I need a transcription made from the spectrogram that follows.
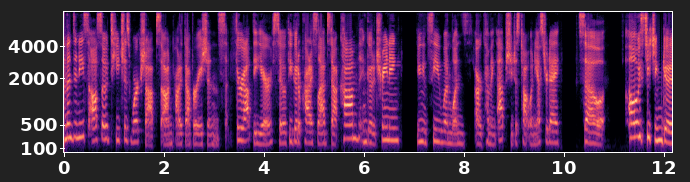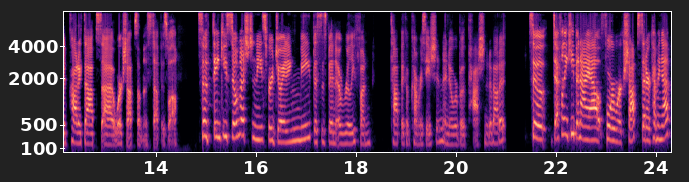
and then Denise also teaches workshops on product operations throughout the year. So if you go to produxlabs.com and go to training, you can see when ones are coming up. She just taught one yesterday. So always teaching good product ops uh, workshops on this stuff as well. So thank you so much, Denise, for joining me. This has been a really fun topic of conversation. I know we're both passionate about it. So definitely keep an eye out for workshops that are coming up.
